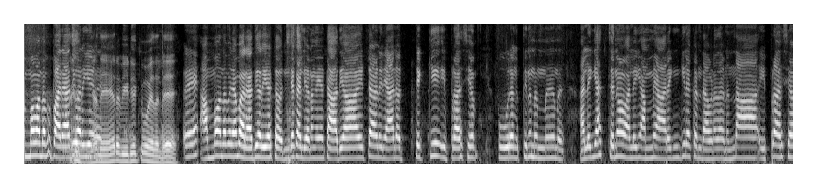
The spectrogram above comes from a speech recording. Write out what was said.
അമ്മ വന്നപ്പോ പരാതി പറയേ ഞാൻ നേരെ വീഡിയോക്ക് പോയതല്ലേ? ഏ അമ്മ വന്നപ്പോ ഞാൻ പരാതി അറിയാട്ടോ എന്റെ കല്യാണം കഴിഞ്ഞിട്ട് ആദ്യമായിട്ടാണ് ഞാൻ ഒറ്റയ്ക്ക് ഇപ്രാവശ്യം പൂരത്തിന് നിന്നെന്ന്. അല്ലെങ്കിൽ അച്ഛനോ അല്ലെങ്കിൽ അമ്മ ആരെങ്കിലൊക്കെ ഉണ്ടാവണതാണ്. ഇന്ന് ആ ഇപ്രാവശ്യം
